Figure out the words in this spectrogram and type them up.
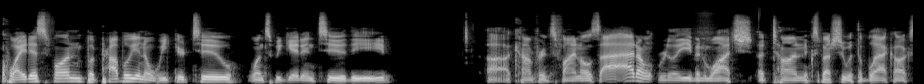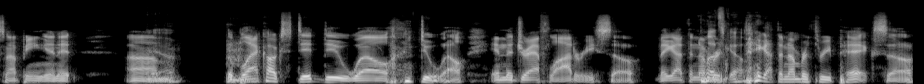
quite as fun, but probably in a week or two once we get into the uh, conference finals. I, I don't really even watch a ton, especially with the Blackhawks not being in it. Um, Yeah. The Blackhawks did do well, do well in the draft lottery, so they got the number. Go. They got the number three pick, so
